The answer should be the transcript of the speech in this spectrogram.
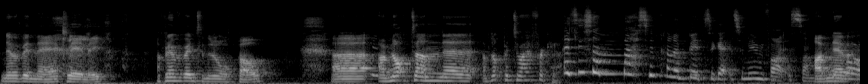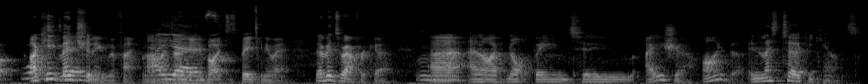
Never been there, clearly. I've never been to the North Pole. Uh, I've not done. Uh, I've not been to Africa. Is this a massive kind of bid to get some invites somewhere? I've never. What- what I keep you doing? mentioning the fact that Ah, I don't yes. Mm-hmm. get invited to speak anywhere. I've never been to Africa, uh, and I've not been to Asia either, unless Turkey counts.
